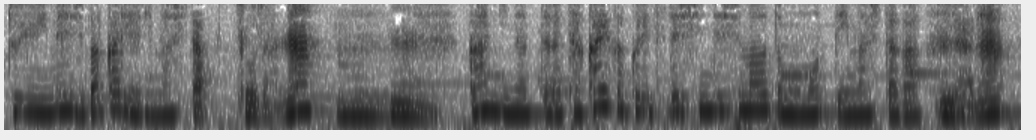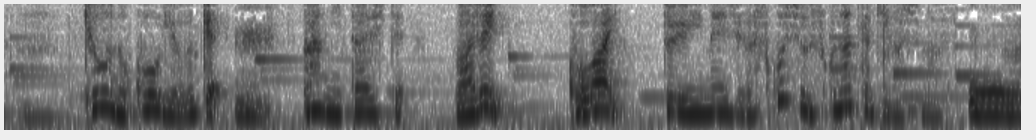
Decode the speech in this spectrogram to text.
というイメージばかりありました。そうだな。うん、がんになったら高い確率で死んでしまうとも思っていましたがうん、だな。今日の講義を受け、うん。がんに対して悪い怖いというイメージが少し薄くなった気がします。おお、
